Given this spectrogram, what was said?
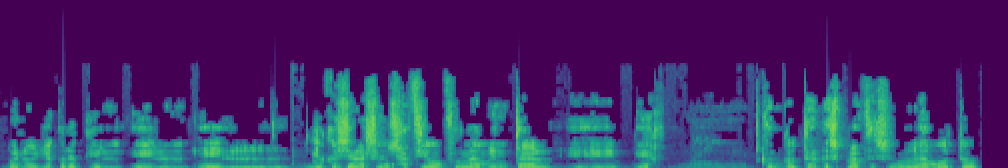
Bueno, yo creo que el, yo que sé, la sensación fundamental eh, cuando te desplaces en una moto,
